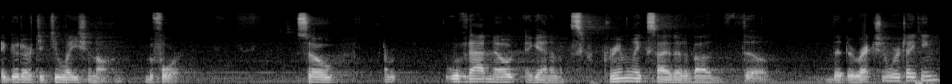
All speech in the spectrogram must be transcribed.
a good articulation on before. So um, with that note, again, I'm extremely excited about the, the direction we're taking.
